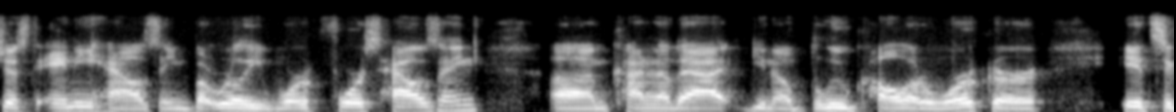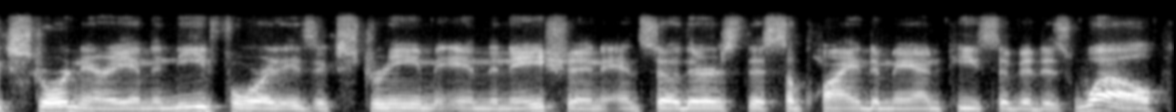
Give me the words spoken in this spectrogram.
just any housing, but really workforce housing, um, kind of that you know blue collar worker. It's extraordinary, and the need for it is extreme in the nation. And so there's this supply and demand piece of it as well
